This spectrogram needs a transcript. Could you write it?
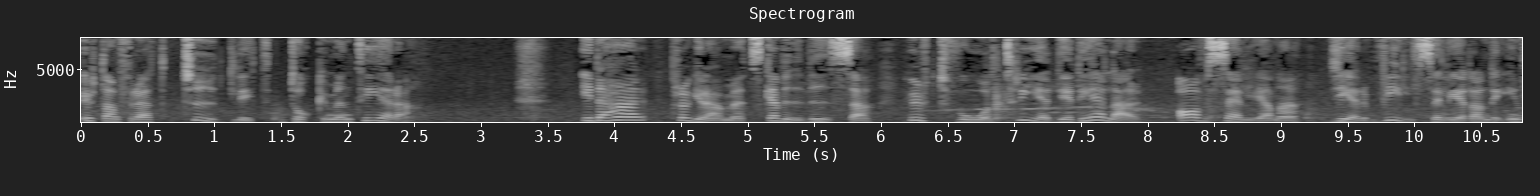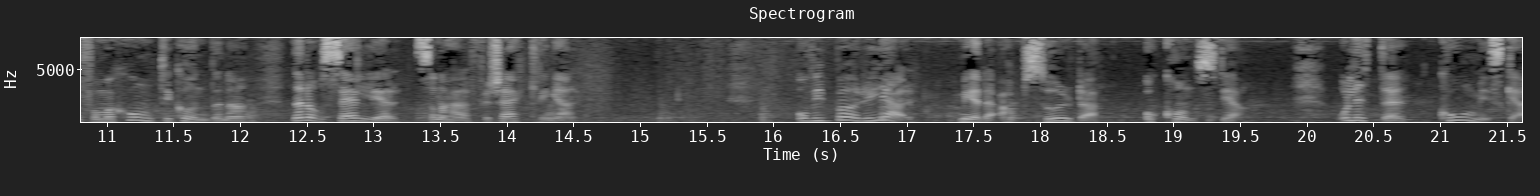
utan för att tydligt dokumentera. I det här programmet ska vi visa hur två tredjedelar av säljarna ger vilseledande information till kunderna när de säljer såna här försäkringar. Och vi börjar med det absurda och konstiga och lite komiska.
